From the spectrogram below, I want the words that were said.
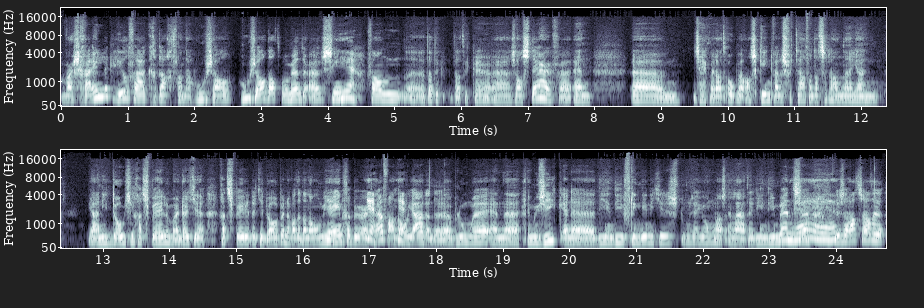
Waarschijnlijk heel vaak gedacht van, nou, hoe zal, hoe zal dat moment eruit zien van eh, dat ik, dat ik er eh, zal sterven. En ehm, ze heeft me dat ook wel als kind wel eens verteld, van dat ze dan ja, ja, niet doodje gaat spelen, maar dat je gaat spelen dat je dood bent en wat er dan allemaal om je Ja. heen gebeurt. Ja. Hè? Van, Ja. oh ja, dan eh, bloemen en, eh, en muziek en eh, die en die vriendinnetjes toen zij jong was en later die en die mensen. Dus had ze altijd,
